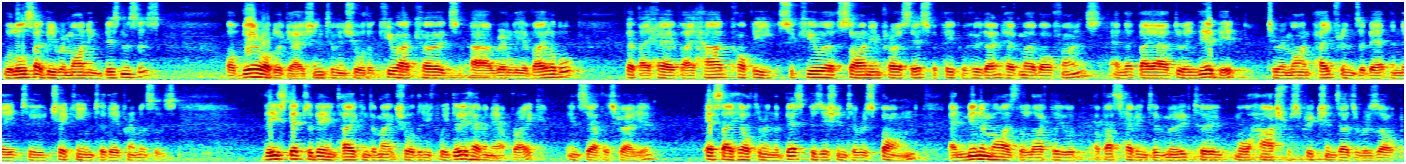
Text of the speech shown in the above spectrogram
We'll also be reminding businesses of their obligation to ensure that QR codes are readily available, that they have a hard copy, secure sign-in process for people who don't have mobile phones, and that they are doing their bit to remind patrons about the need to check into their premises. These steps are being taken to make sure that if we do have an outbreak in South Australia, SA Health are in the best position to respond and minimise the likelihood of us having to move to more harsh restrictions as a result.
